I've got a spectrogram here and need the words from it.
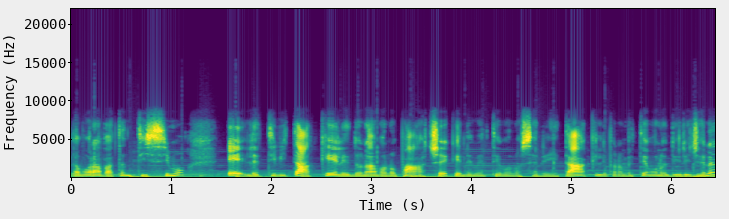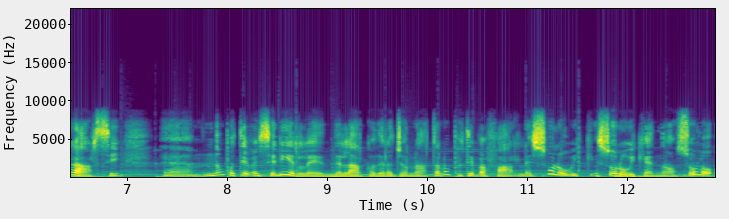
lavorava tantissimo e le attività che le donavano pace, che le mettevano serenità, che le permettevano di rigenerarsi, eh, non poteva inserirle nell'arco della giornata, non poteva farle solo, week- solo weekend, no, solo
